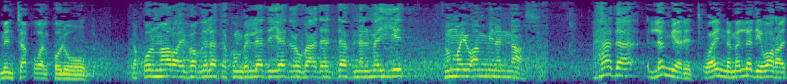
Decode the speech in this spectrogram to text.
من تقوى القلوب. يقول ما رأي فضيلتكم بالذي يدعو بعد الدفن الميت ثم يؤمن الناس؟ هذا لم يرد وإنما الذي ورد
